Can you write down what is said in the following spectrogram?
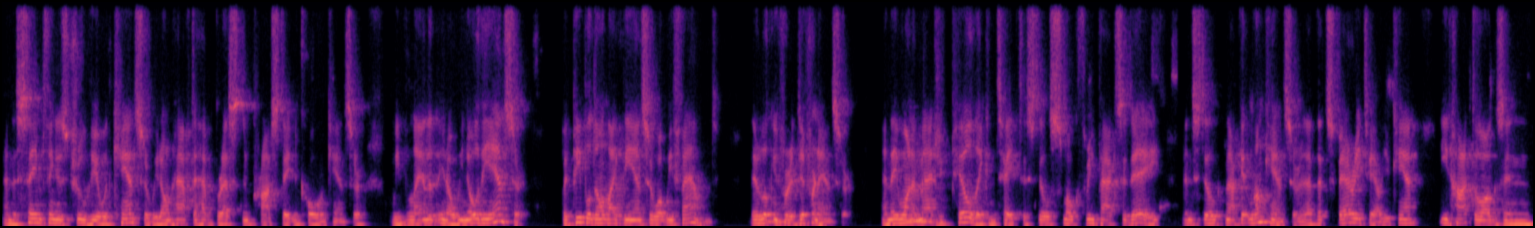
And the same thing is true here with cancer. We don't have to have breast and prostate and colon cancer. We've landed you know we know the answer but people don't like the answer what we found. They're looking for a different answer. And they want a mm-hmm. magic pill they can take to still smoke three packs a day and still not get lung cancer. And that, that's fairy tale. You can't eat hot dogs and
